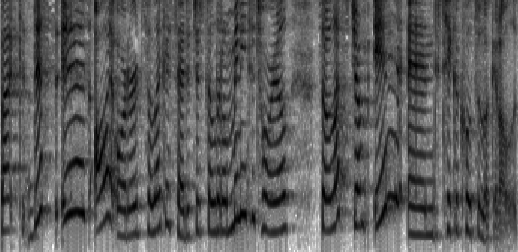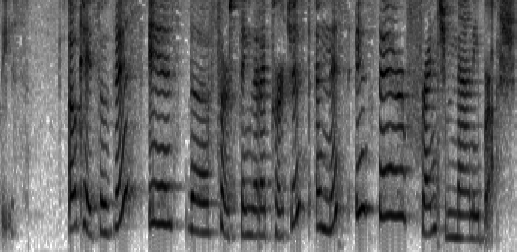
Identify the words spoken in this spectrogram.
But this is all I ordered, so like I said, it's just a little mini tutorial. So let's jump in and take a closer look at all of these. Okay, so this is the first thing that I purchased, and this is their French Mani brush.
